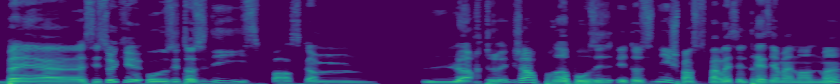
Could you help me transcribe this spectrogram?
Ben, c'est sûr qu'aux États-Unis, il se passe comme leur truc, genre propre aux États-Unis. Je pense que tu parlais, c'est le 13e amendement.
